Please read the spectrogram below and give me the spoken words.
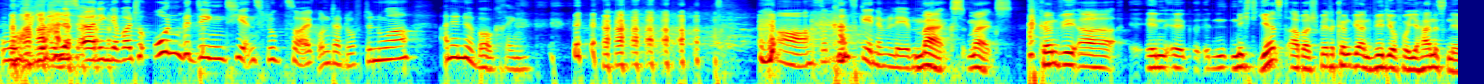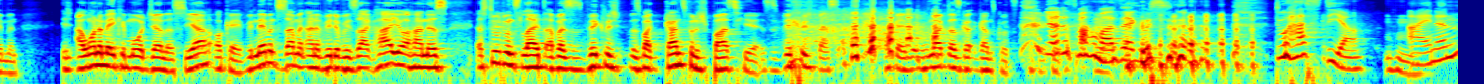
Oh, Johannes Oerding, der wollte unbedingt hier ins Flugzeug und der durfte nur an den Nürburgring. Oh, so kann es gehen im Leben. Max, Max, können wir, äh, in, äh, nicht jetzt, aber später können wir ein Video für Johannes nehmen. Ich, I want to make him more jealous, ja? Okay, wir nehmen zusammen ein Video, wo ich sage, hi Johannes, es tut uns leid, aber es ist wirklich, es macht ganz viel Spaß hier. Es ist wirklich besser. Okay, wir, wir machen das ga- ganz kurz. Okay, Ja, cool. das machen wir, sehr gut. Du hast dir Mhm. einen,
